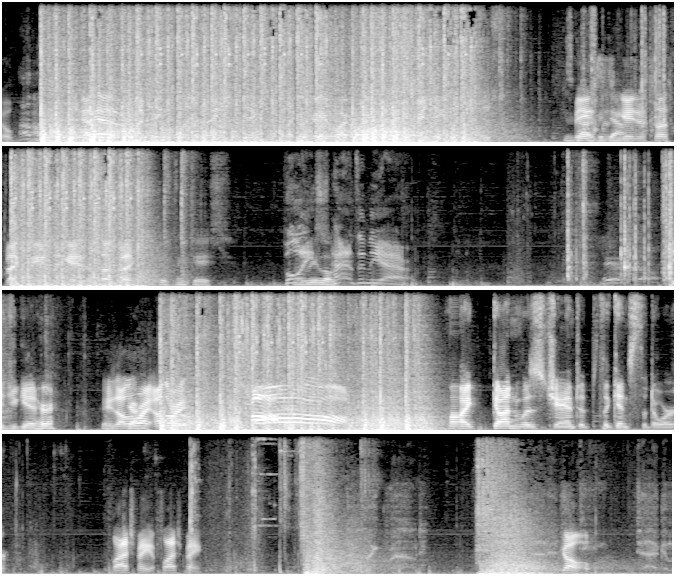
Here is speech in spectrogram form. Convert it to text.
Go. I have my ping goes 96. I'm like, okay, why, why is this crazy? And then it just- He's Phoenix gotta be down. engaging suspect. Phoenix is suspect. Just in case. Police, Reload. hands in the air. Did you get her? He's on Yeah. the right, on the right. Oh! My gun was jammed up against the door. Flashbang it, flashbang. High. Go. Tag him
